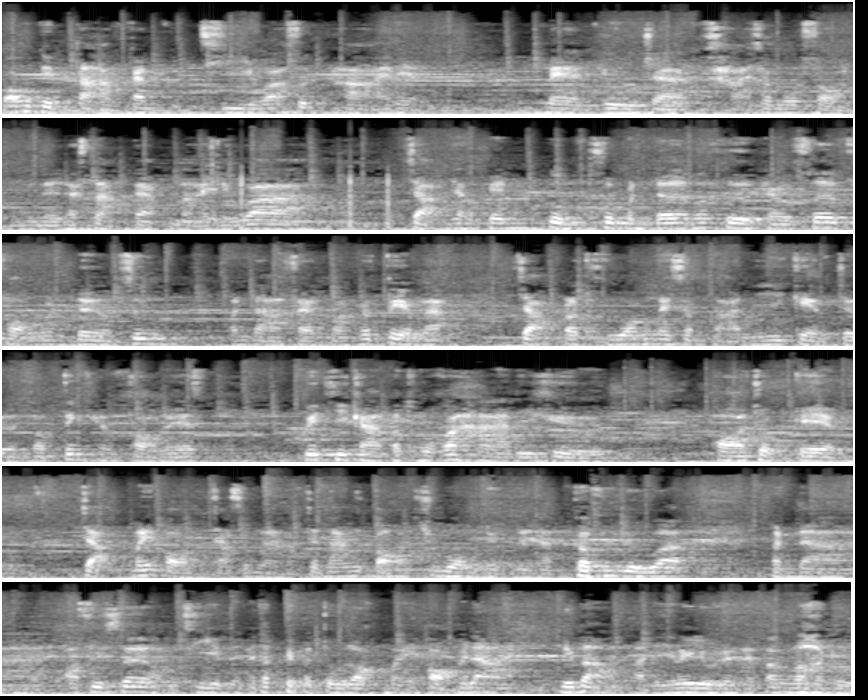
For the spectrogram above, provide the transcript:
ต้องติดตามกันทีว่าสุดท้ายเนี่ยแมนยูจะขายสโมสรในลักษณะแบบไหนหรือว่าจะยังเป็นกลุ่มคนเหมือนเดิมก็คือแคลเซอร์ของเหมือนเดิม ซึ่งบรรดาแฟนบอลก็เตรียมแล้ว จะประท้วงในสัปดาห์นี้เกมเจอนอตติงแฮมฟอร์เรส วิธีการประท้วงก็หาดีคือ พอจบเกมจะไม่ออกจากสนามจะนั่งต่อชั่วโมงหนึ่งนะครับ ก็ไม่รู้ว่าบรรดาออฟฟิเซอร์ของทีมเนี่ยเขาจะปิดประตูล็อกไหมออกไม่ได้หรือเปล่าอันนี้ไม่รู้นะครับต้องรอดู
